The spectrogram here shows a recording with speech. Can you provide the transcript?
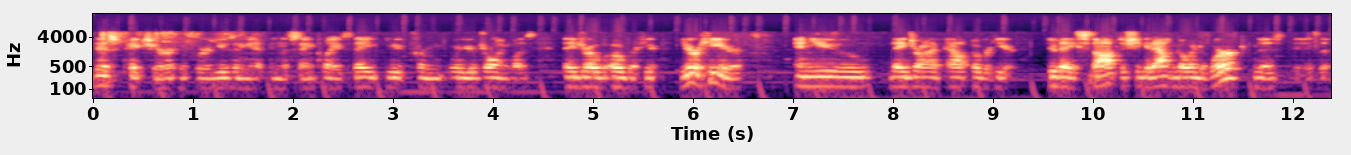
this picture, if we're using it in the same place, they you from where your drawing was, they drove over here. You're here, and you they drive out over here. Do they stop? Does she get out and go into work? Does, does the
